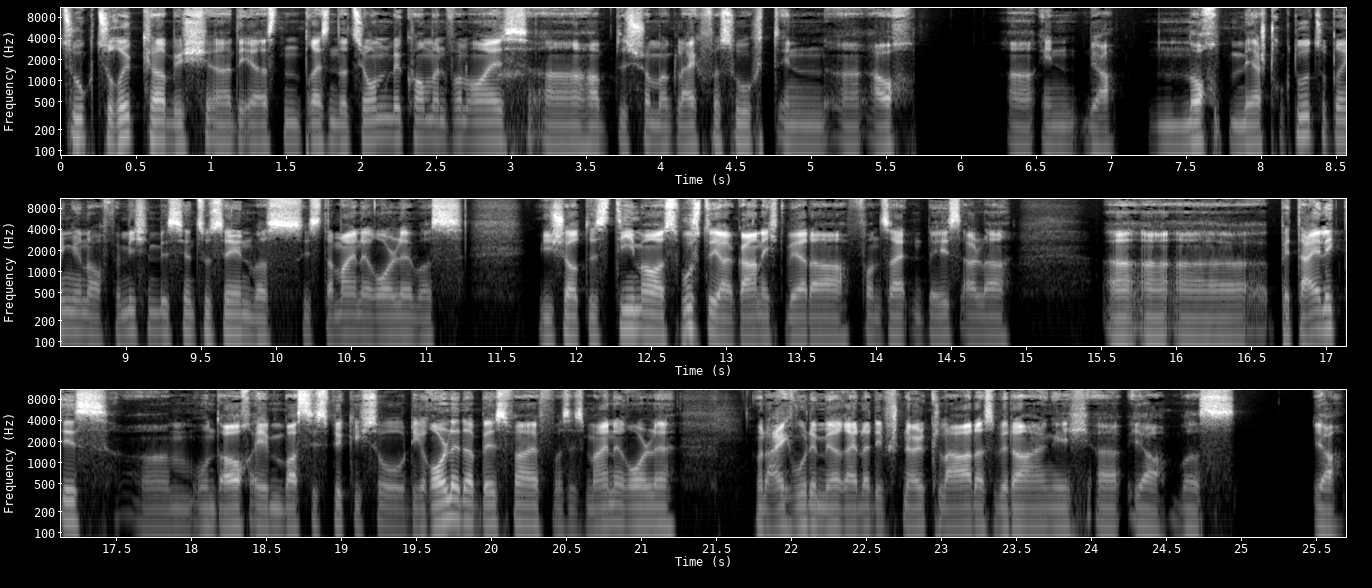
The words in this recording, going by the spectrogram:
Zug zurück, habe ich äh, die ersten Präsentationen bekommen von euch, äh, habe das schon mal gleich versucht, in äh, auch äh, in ja, noch mehr Struktur zu bringen, auch für mich ein bisschen zu sehen, was ist da meine Rolle, was, wie schaut das Team aus. Wusste ja gar nicht, wer da von Seiten Base aller äh, äh, beteiligt ist ähm, und auch eben, was ist wirklich so die Rolle der Best Five, was ist meine Rolle. Und eigentlich wurde mir relativ schnell klar, dass wir da eigentlich ja was ja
